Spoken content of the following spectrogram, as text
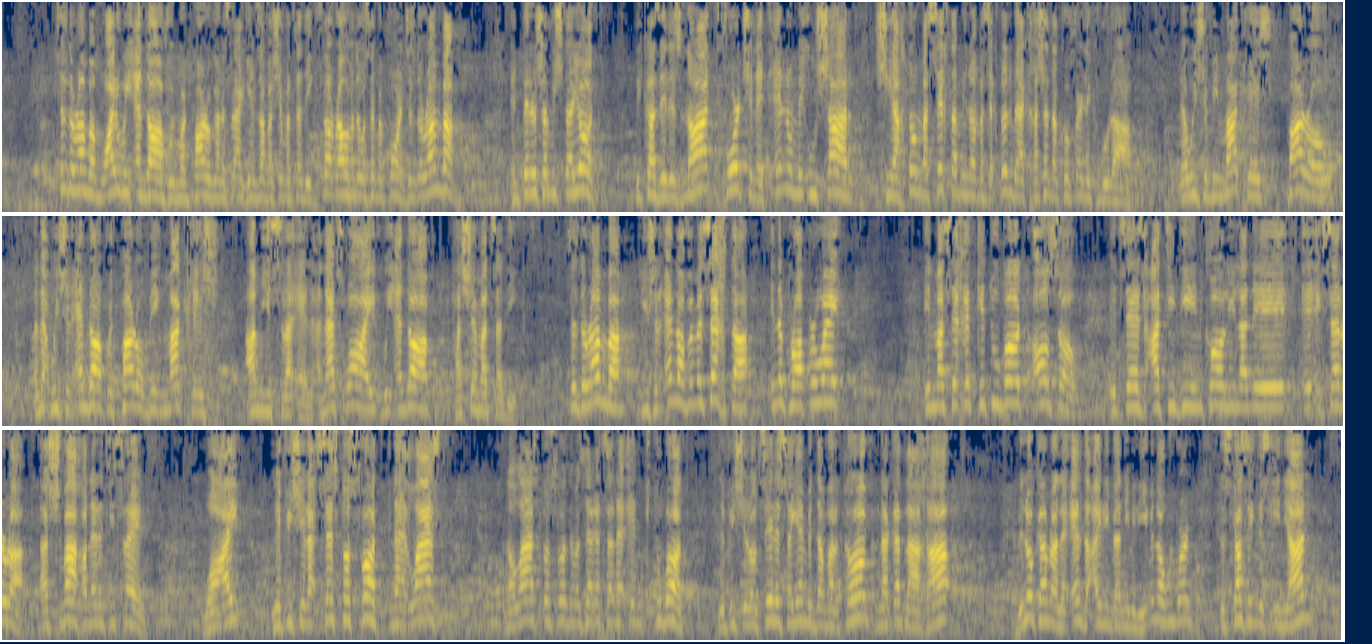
Says the Rambam, why do we end off when when Paro got his back, he ends off Hashem Tzaddik? It's not relevant to what was said before. It says the Rambam in Perush HaMishnayot, because it is not fortunate, eno meushar, shiachtom masechta mino masechtot be'akhashat ha'kofer lekvura. That we should be makhesh Paro, that we should end off with Paro being makhesh Am Yisrael. And that's why we end off Hashem Tzaddik. Says the Rambam, you should end off a Masechta in the proper way. In Masechet Ketubot also, it says Atidin, Kol Ilane, etc. Ashvach on Eretz Yisrael. Why? Lefishira says Tosfot in that last, the last Tosfot in Masechet in Ketubot. לפי שרוצה לסיים בדבר טוב, נקט לאחר, ולא קמרה לאל דאיירי ואני even though we weren't discussing this inyan,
